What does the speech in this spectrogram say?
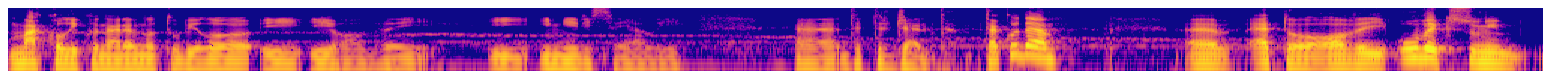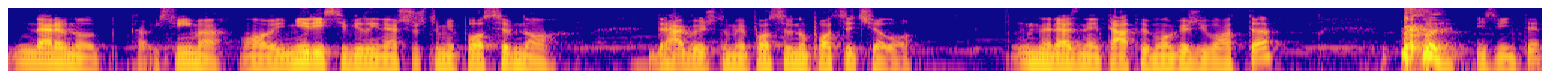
makoliko naravno tu bilo i, i, ove, i, i mirisa, jeli, e, deterđenta. Tako da, e, eto, ovaj, uvek su mi, naravno, kao i svima, ovaj, mirisi bili nešto što mi je posebno drago i što me posebno podsjećalo na razne etape moga života. Izvinite.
